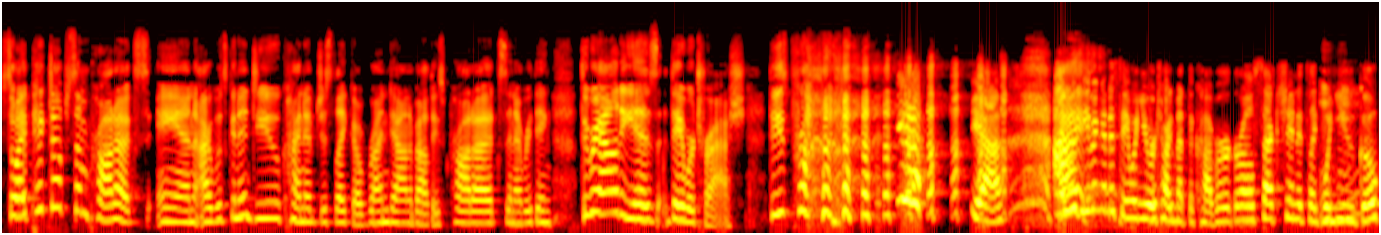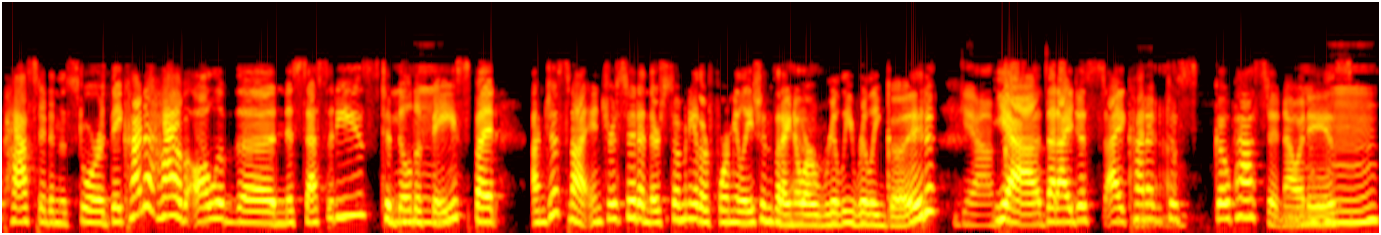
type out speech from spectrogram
so I picked up some products, and I was gonna do kind of just like a rundown about these products and everything. The reality is, they were trash. These products. yeah. Yeah. I was even going to say when you were talking about the CoverGirl section, it's like when you Mhm. go past it in the store, they kind of have all of the necessities to build Mhm. a face, but I'm just not interested. And there's so many other formulations that I know Yeah. are really, really good. yeah. Yeah, that I just, I kind of Yeah. just go past it nowadays. Mhm.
